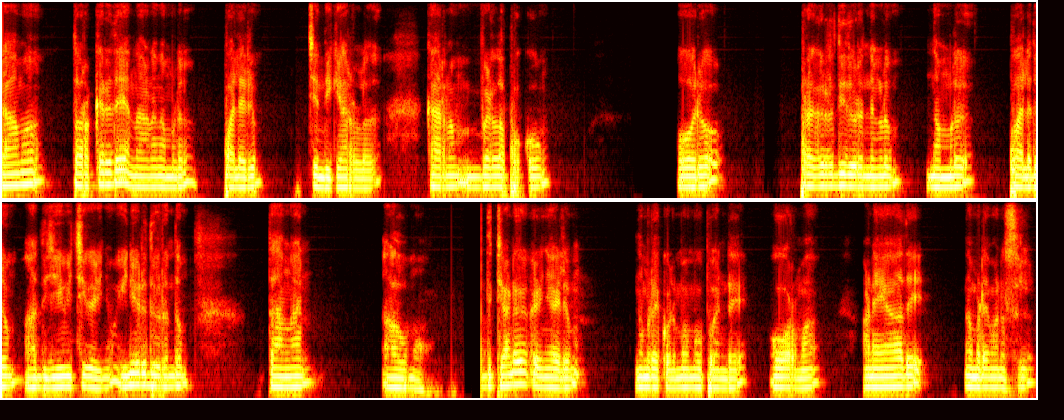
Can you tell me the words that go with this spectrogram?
ഡാം തുറക്കരുത് എന്നാണ് നമ്മൾ പലരും ചിന്തിക്കാറുള്ളത്. കാരണം വെള്ളപ്പൊക്കവും ഓരോ പ്രകൃതി ദുരന്തങ്ങളും നമ്മൾ പലതും അതിജീവിച്ചു കഴിഞ്ഞു. ഇനിയൊരു ദുരന്തം താങ്ങാൻ ആവുമോ? പതിറ്റാണ്ടുകൾ കഴിഞ്ഞാലും നമ്മുടെ കുടുംബമൂപ്പന്റെ ഓർമ്മ അണയാതെ നമ്മുടെ മനസ്സിൽ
